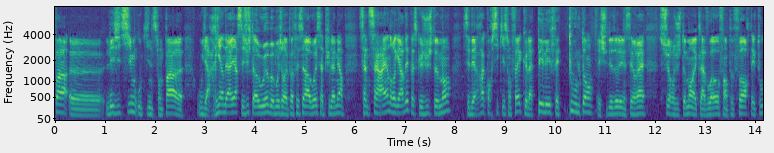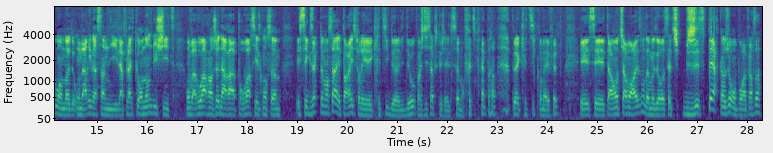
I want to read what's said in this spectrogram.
pas euh, légitimes ou qui ne sont pas euh, où il y a rien derrière, c'est juste ah ouais bah moi j'aurais pas fait ça, ah ouais ça pue la merde. Ça ne sert à rien de regarder parce que justement c'est des raccourcis qui sont faits que la télé fait tout le temps. Et je suis désolé mais c'est vrai sur justement avec la voix off un peu forte et tout en mode on arrive à Saint-Denis, la plaque tournante du shit, on va voir un jeune arabe pour voir s'il consomme. Et c'est exactement ça. Et pareil sur les critiques de la vidéo. Enfin je dis ça parce que j'avais le seum en fait ce matin de la critique qu'on avait faite. Et c'est t'as entièrement raison Damo07. J'espère qu'un jour on pourra faire ça.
